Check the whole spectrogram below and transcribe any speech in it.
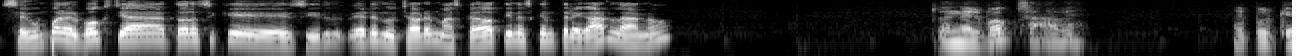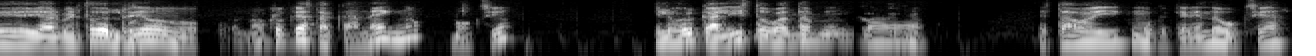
según para el box ya, ahora sí que si eres luchador enmascarado tienes que entregarla, ¿no? En el box, sabe. Eh, Porque Alberto del Río, no creo que hasta Canek, ¿no? Boxeó. Y luego el Calisto va también. va- Estaba ahí como que queriendo boxear.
